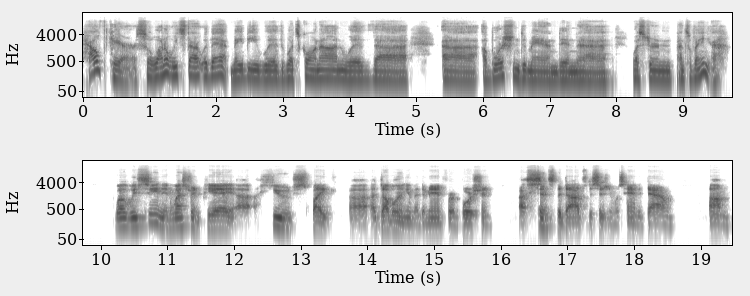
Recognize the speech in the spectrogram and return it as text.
healthcare. So why don't we start with that? Maybe with what's going on with uh, uh, abortion demand in uh, Western Pennsylvania. Well, we've seen in Western PA uh, a huge spike, uh, a doubling in the demand for abortion uh, since the Dobbs decision was handed down. Um,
